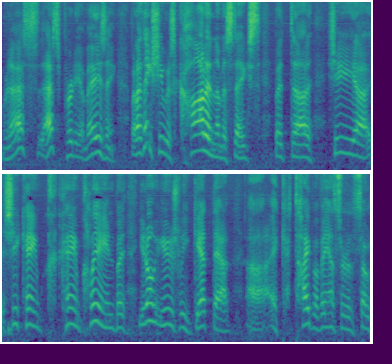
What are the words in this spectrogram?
Well, that's, that's pretty amazing. But I think she was caught in the mistakes, but uh, she, uh, she came, came clean. But you don't usually get that uh, type of answer so,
